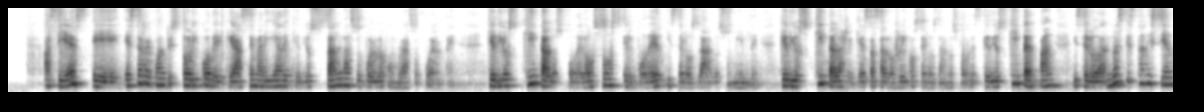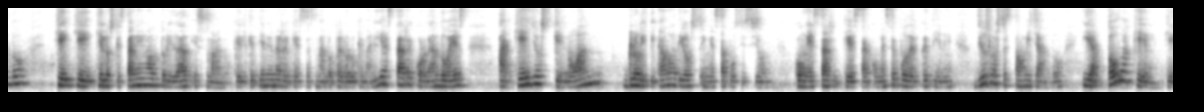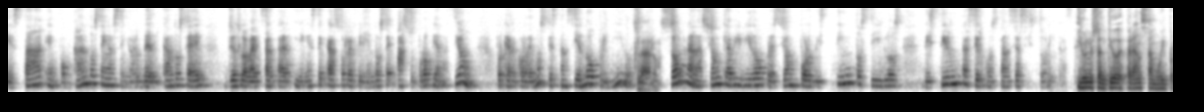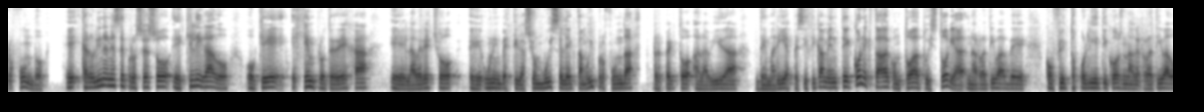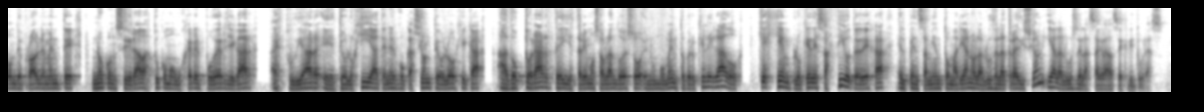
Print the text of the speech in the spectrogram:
Así es, eh, ese recuento histórico del que hace María de que Dios salva a su pueblo con brazo fuerte, que Dios quita a los poderosos el poder y se los da a los humildes, que Dios quita las riquezas a los ricos, se los da a los pobres, que Dios quita el pan y se lo da. No es que está diciendo que, que, los que están en autoridad es malo, que el que tiene una riqueza es malo, pero lo que María está recordando es aquellos que no han glorificado a Dios en esa posición, con esa riqueza, con ese poder que tiene, Dios los está humillando y a todo aquel que está enfocándose en el Señor, dedicándose a Él, Dios lo va a exaltar y en este caso refiriéndose a su propia nación, porque recordemos que están siendo oprimidos. Claro. Son una nación que ha vivido opresión por distintos siglos, distintas circunstancias históricas. Y un sentido de esperanza muy profundo. Eh, Carolina, en ese proceso, eh, ¿qué legado o qué ejemplo te deja el haber hecho una investigación muy selecta, muy profunda respecto a la vida de María específicamente, conectada con toda tu historia narrativa de conflictos políticos, narrativa donde probablemente no considerabas tú como mujer el poder llegar a estudiar eh, teología, a tener vocación teológica, a doctorarte, y estaremos hablando de eso en un momento, pero qué legado, qué ejemplo, qué desafío te deja el pensamiento mariano a la luz de la tradición y a la luz de las Sagradas Escrituras.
